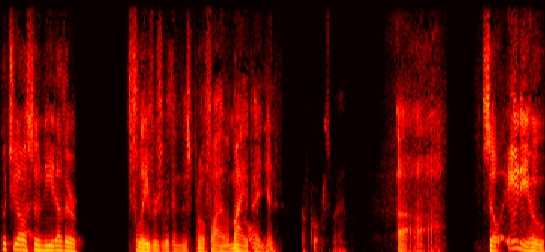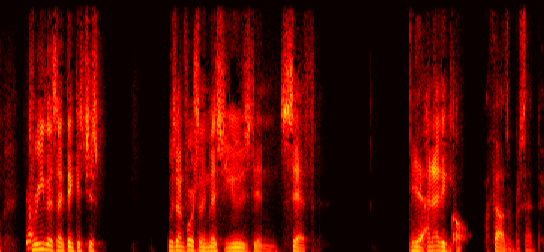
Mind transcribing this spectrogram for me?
but you also need other flavors within this profile, in my Of opinion. Of course, man. Uh, so, anywho, Yeah. Grievous, I think, is just was unfortunately misused in Sith, Yeah. and I think Oh, a thousand percent, dude.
